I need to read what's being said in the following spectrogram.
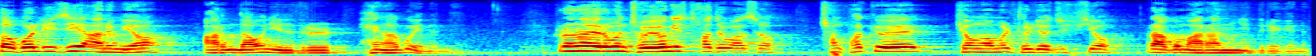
떠벌리지 않으며 아름다운 일들을 행하고 있는데. 그러나 여러분 조용히 찾아와서 청파교회 경험을 들려주십시오 라고 말하는 이들에게는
